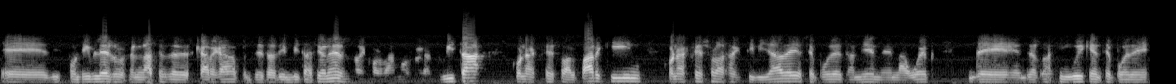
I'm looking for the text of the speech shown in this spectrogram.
eh, disponibles los enlaces de descarga de esas invitaciones, recordamos, gratuita, con acceso al parking, con acceso a las actividades, se puede también en la web de, Racing Weekend se puede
